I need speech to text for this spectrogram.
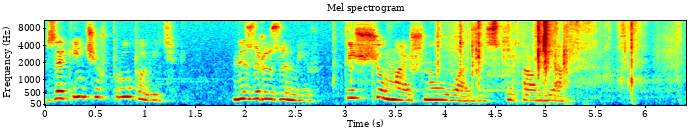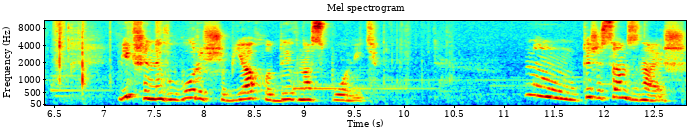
Закінчив проповідь? Не зрозумів. Ти що маєш на увазі? спитав я. Більше не говориш, щоб я ходив на сповідь. Ну, ти ж сам знаєш,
